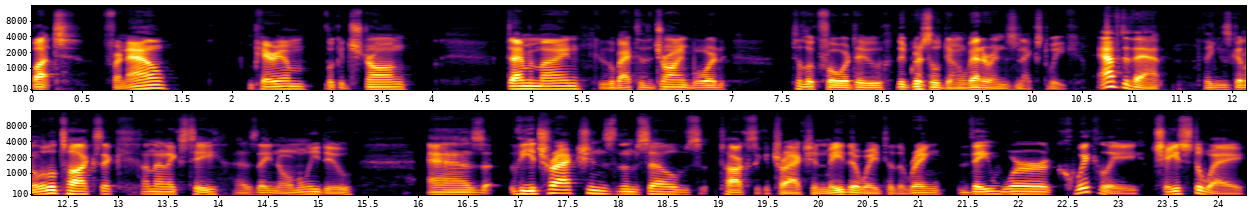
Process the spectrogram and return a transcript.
but for now, Imperium looking strong. Diamond Mine could go back to the drawing board to look forward to the Grizzled Young Veterans next week. After that, things got a little toxic on NXT, as they normally do as the attractions themselves, Toxic Attraction, made their way to the ring. They were quickly chased away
